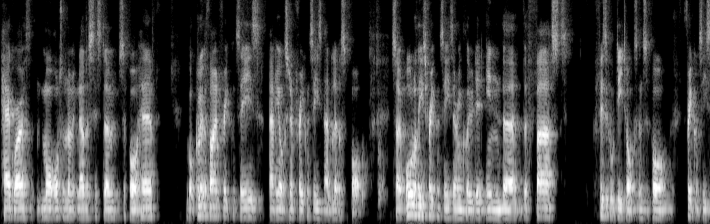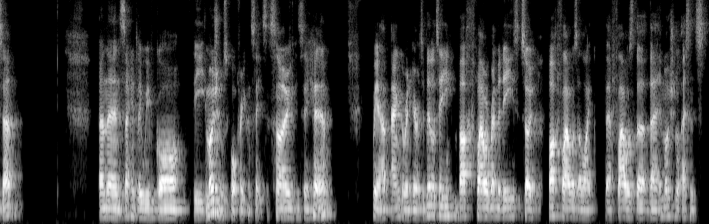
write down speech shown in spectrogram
hair growth, more autonomic nervous system support here. We've got glutathione frequencies, antioxidant frequencies, and liver support. So all of these frequencies are included in the, the first physical detox and support frequency set. And then secondly, we've got the emotional support frequencies. So you can see here, we have anger and irritability, Bach flower remedies. So Bach flowers are like, they're flowers that their emotional essence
